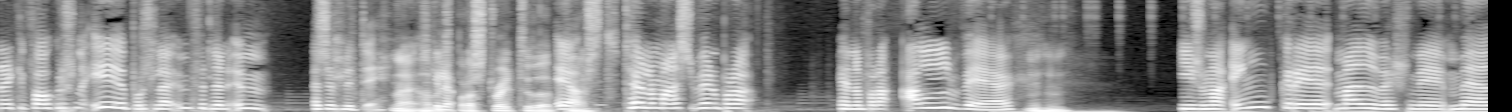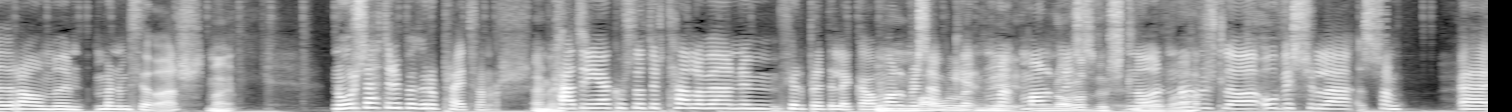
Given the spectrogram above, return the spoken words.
er ekki að fá okkur svona yfirborðslega umfyllun um þessi hluti. Nei, það vil bara straight to the Já, point. tölum aðeins, við erum bara hérna bara alveg mm í svona engri meðvirkni með ráðmönnum þjóðar. Nei, Nú eru settur upp einhverju prætfannar. Katrín Jakobsdóttir tala við hann um fjölbreytileika og Um málumni málefni norðurslóða. og vissulega sam, uh,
